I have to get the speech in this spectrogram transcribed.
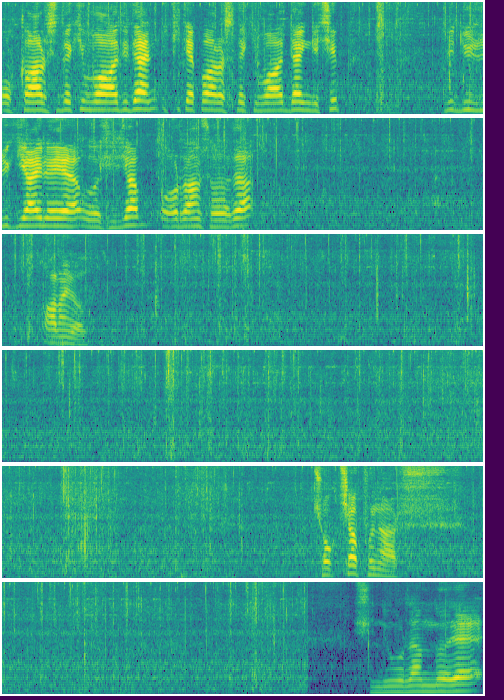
O karşıdaki vadiden, iki tepe arasındaki vadiden geçip bir düzlük yaylaya ulaşacağım. Oradan sonra da ana yol. Çokça Pınar. Şimdi buradan böyle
